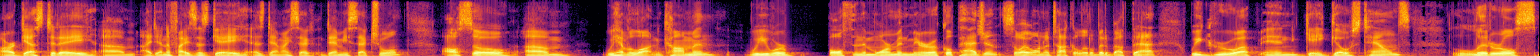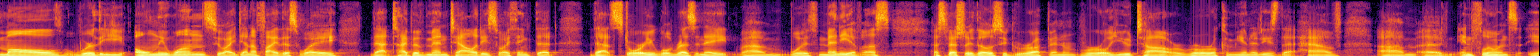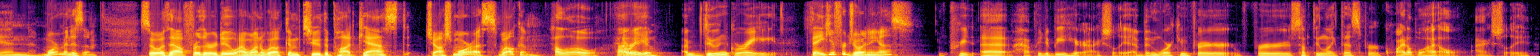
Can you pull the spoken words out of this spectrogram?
Our guest today um, identifies as gay, as demise demisexual. Also, um, we have a lot in common. We were both in the Mormon Miracle pageant, so I want to talk a little bit about that. We grew up in gay ghost towns literal small we're the only ones who identify this way that type of mentality. So i think that that story will resonate um, with many of us especially those who grew up in rural utah or rural communities that have um, an influence in mormonism. So without further ado i want to welcome to the podcast josh morris. Welcome. Hello. How are you? I'm doing great. Thank you for joining us pre- uh, happy to be here. Actually, I've been working for for something like this for quite a while. Actually,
